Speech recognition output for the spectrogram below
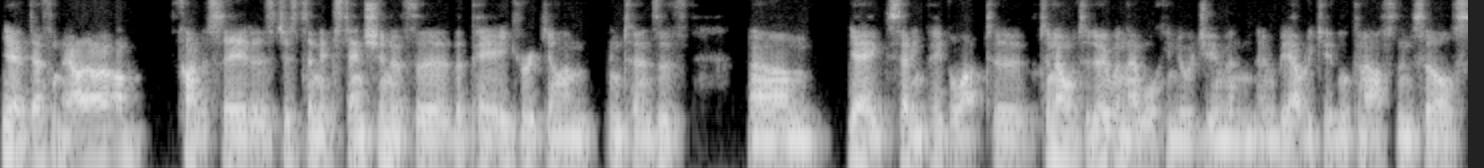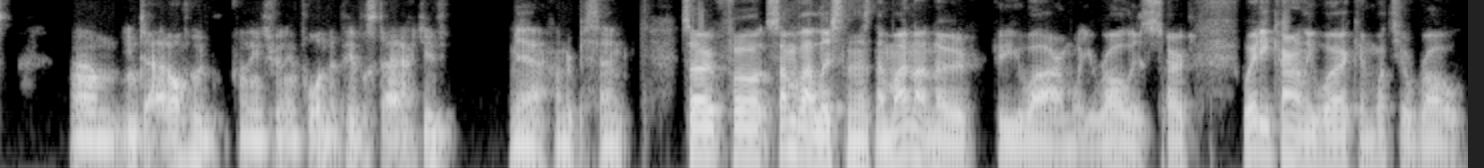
Yeah, definitely. I, I kind of see it as just an extension of the the PE curriculum in terms of um, yeah, setting people up to to know what to do when they walk into a gym and, and be able to keep looking after themselves um, into adulthood. I think it's really important that people stay active. Yeah, 100%. So, for some of our listeners, they might not know who you are and what your role is. So, where do you currently work and what's your role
